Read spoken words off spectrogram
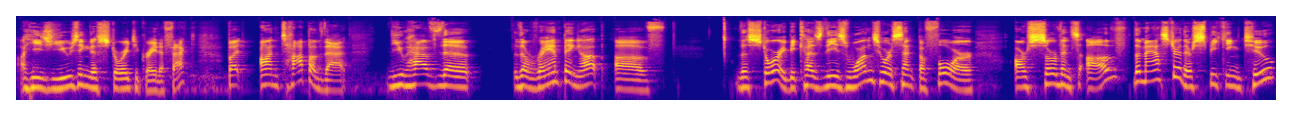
Uh, he's using this story to great effect. But on top of that, you have the the ramping up of the story because these ones who are sent before are servants of the master they're speaking to.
